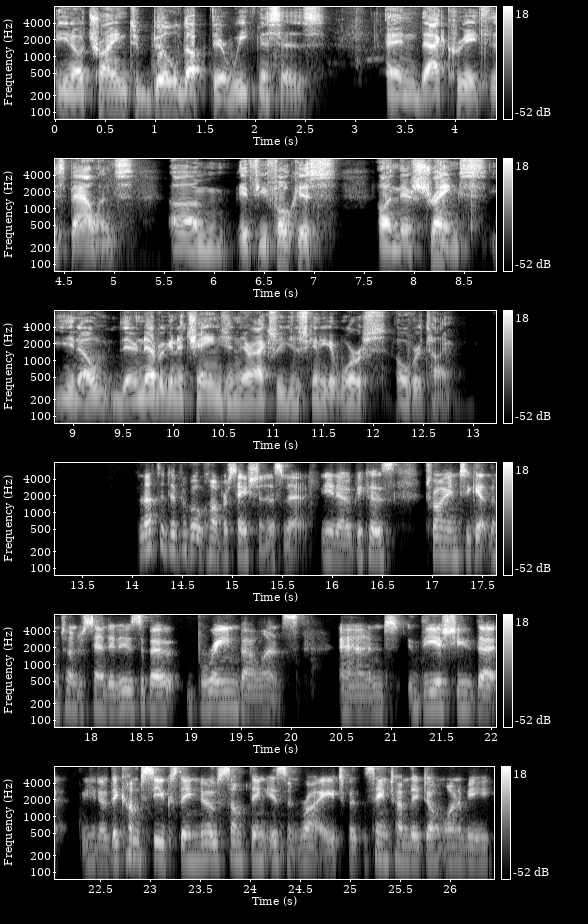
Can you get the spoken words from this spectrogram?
you know trying to build up their weaknesses and that creates this balance. Um, if you focus on their strengths, you know, they're never going to change and they're actually just going to get worse over time. And that's a difficult conversation, isn't it? You know, because trying to get them to understand it is about brain balance and the issue that, you know, they come to see you because they know something isn't right, but at the same time, they don't want to be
